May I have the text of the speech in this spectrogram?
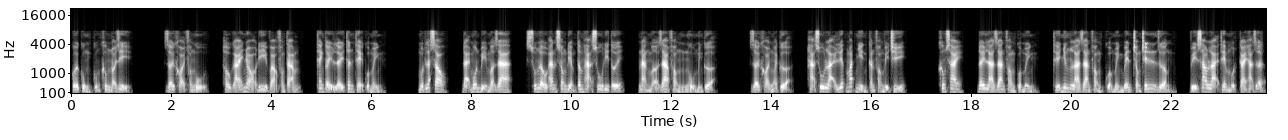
cuối cùng cũng không nói gì. Rơi khỏi phòng ngủ, hầu gái nhỏ đi vào phòng 8, thanh tẩy lấy thân thể của mình. Một lát sau, đại môn bị mở ra, xuống lầu ăn xong điểm tâm hạ su đi tới, nàng mở ra phòng ngủ mình cửa. Rơi khỏi ngoài cửa, hạ su lại liếc mắt nhìn căn phòng vị trí. Không sai, đây là gian phòng của mình, thế nhưng là gian phòng của mình bên trong trên giường, vì sao lại thêm một cái hạ giật.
